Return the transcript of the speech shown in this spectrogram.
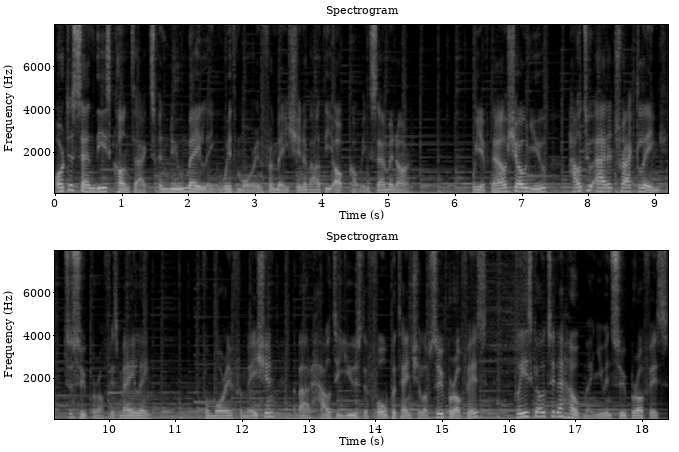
or to send these contacts a new mailing with more information about the upcoming seminar. We have now shown you how to add a track link to SuperOffice mailing. For more information about how to use the full potential of SuperOffice, please go to the Help menu in SuperOffice.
